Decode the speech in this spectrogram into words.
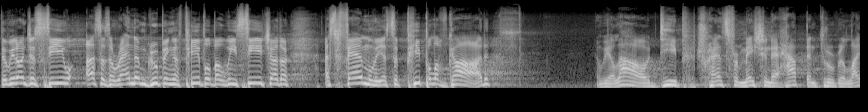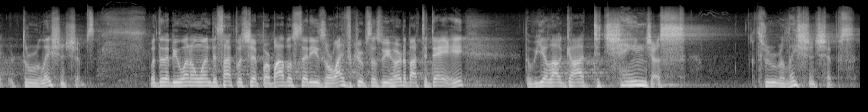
That we don't just see us as a random grouping of people, but we see each other as family, as the people of God, and we allow deep transformation to happen through, through relationships. Whether that be one on one discipleship or Bible studies or life groups, as we heard about today, that we allow God to change us through relationships.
